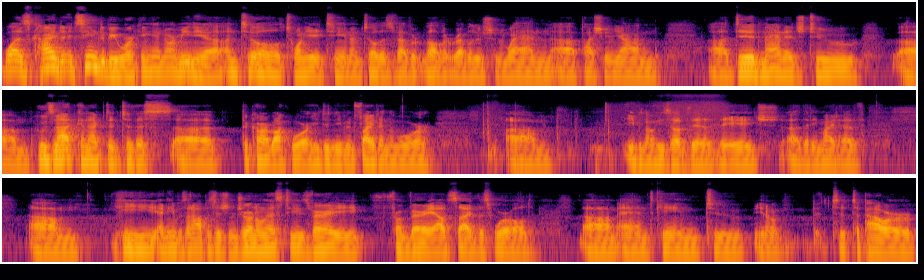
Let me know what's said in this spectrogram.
was kind of, it seemed to be working in Armenia until 2018, until this Velvet, Revolution, when uh, Pashinyan uh, did manage to, um, who's not connected to this, the Karabakh War, he didn't even fight in the war, um, even though he's of the, the age uh, that he might have. Um, he and he was an opposition journalist. He was very from very outside this world, um, and came to you know to, to power,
